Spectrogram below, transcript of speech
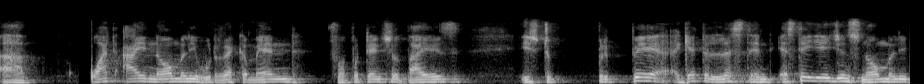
Uh, what I normally would recommend for potential buyers is to prepare, get a list, and estate agents normally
